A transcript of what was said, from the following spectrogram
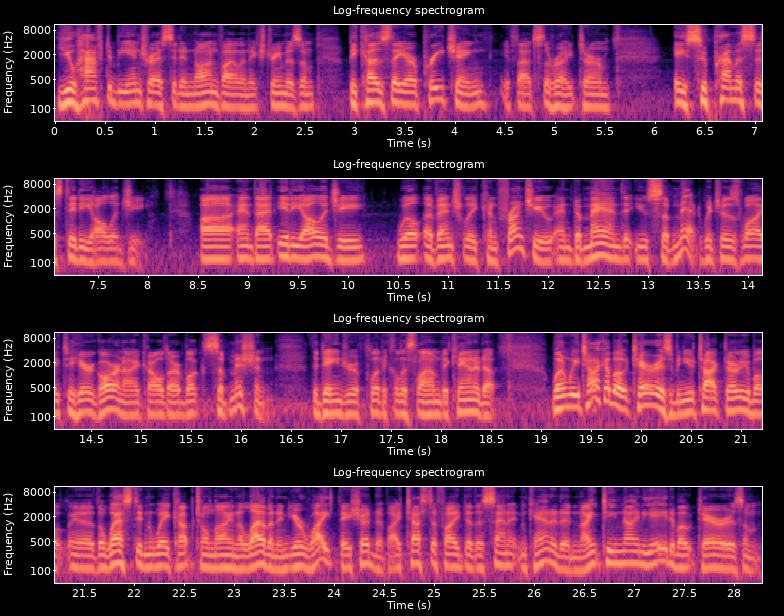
you have to be interested in nonviolent extremism because they are preaching, if that's the right term, a supremacist ideology. Uh, and that ideology will eventually confront you and demand that you submit, which is why Tahir Gora and I called our book Submission The Danger of Political Islam to Canada. When we talk about terrorism, and you talked earlier about uh, the West didn't wake up till 9 11, and you're right, they shouldn't have. I testified to the Senate in Canada in 1998 about terrorism.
